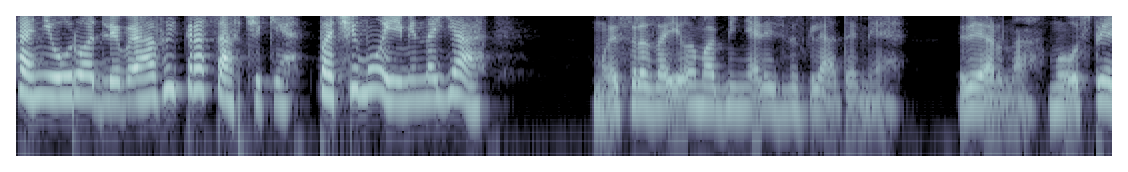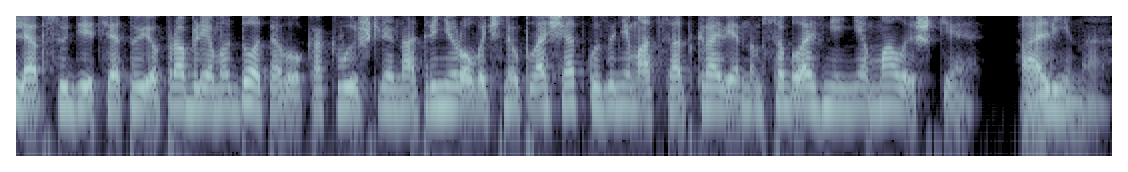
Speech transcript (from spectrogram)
«Они уродливые, а вы красавчики. Почему именно я?» Мы с Розаилом обменялись взглядами. Верно, мы успели обсудить эту ее проблему до того, как вышли на тренировочную площадку заниматься откровенным соблазнением малышки. Алина.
